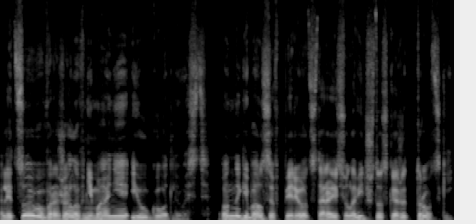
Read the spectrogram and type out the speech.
Лицо его выражало внимание и угодливость. Он нагибался вперед, стараясь уловить, что скажет Троцкий,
